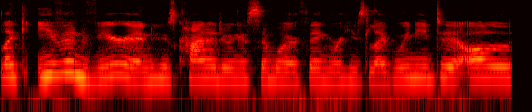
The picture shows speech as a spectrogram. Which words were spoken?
like even Viren, who's kind of doing a similar thing where he's like, we need to all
